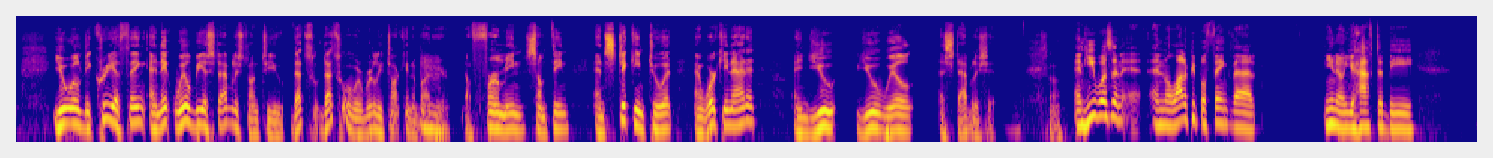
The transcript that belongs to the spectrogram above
You will decree a thing, and it will be established unto you. That's that's what we're really talking about mm-hmm. here: affirming something and sticking to it and working at it, and you you will establish it. So and he wasn't and a lot of people think that you know you have to be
